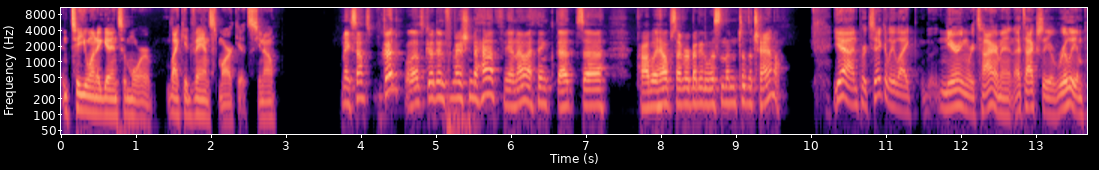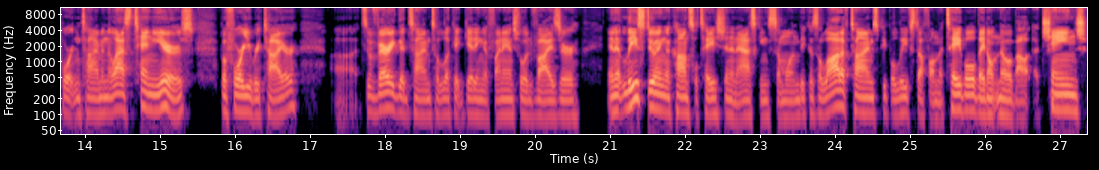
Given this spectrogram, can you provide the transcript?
until you want to get into more like advanced markets, you know? Makes sense. Good. Well, that's good information to have. You know, I think that's, uh, probably helps everybody listening to the channel. Yeah, and particularly like nearing retirement, that's actually a really important time. In the last 10 years before you retire, uh, it's a very good time to look at getting a financial advisor and at least doing a consultation and asking someone because a lot of times people leave stuff on the table. They don't know about a change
